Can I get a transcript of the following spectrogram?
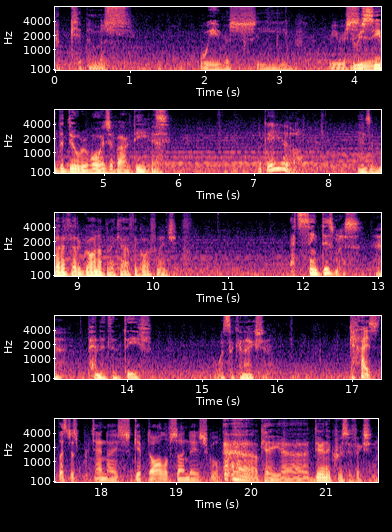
recipimus. We receive. We receive. We receive the due rewards of our deeds. Look at you. It's a benefit of growing up in a Catholic orphanage. That's St. Dismas. Yeah, penitent thief. What's the connection? Guys, let's just pretend I skipped all of Sunday school. okay, uh, during the crucifixion,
